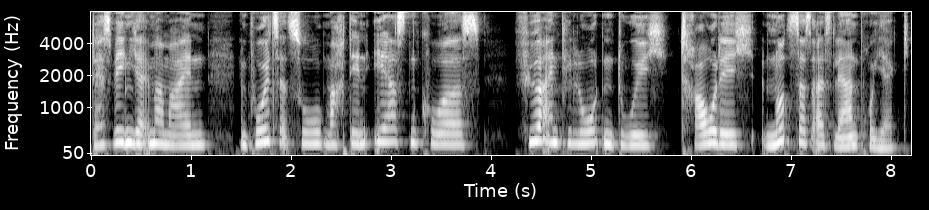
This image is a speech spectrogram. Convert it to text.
Deswegen ja immer mein Impuls dazu, mach den ersten Kurs, für einen Piloten durch, trau dich, nutz das als Lernprojekt.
